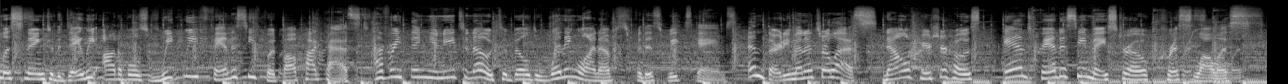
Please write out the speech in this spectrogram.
listening to the Daily Audible's weekly fantasy football podcast. Everything you need to know to build winning lineups for this week's games in 30 minutes or less. Now, here's your host and fantasy maestro, Chris Lawless.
